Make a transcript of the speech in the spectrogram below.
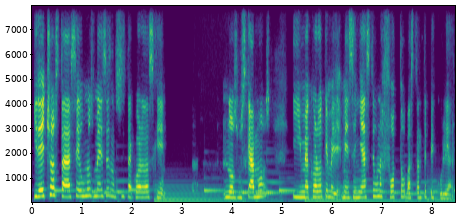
Y de hecho hasta hace unos meses, no sé si te acuerdas que nos buscamos y me acuerdo que me, enseñaste una foto bastante peculiar.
